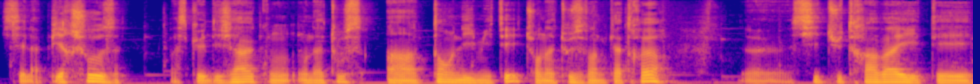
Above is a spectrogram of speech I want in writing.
c'est la pire chose. Parce que déjà, qu'on on a tous un temps limité, tu en as tous 24 heures. Euh, si tu travailles, tu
